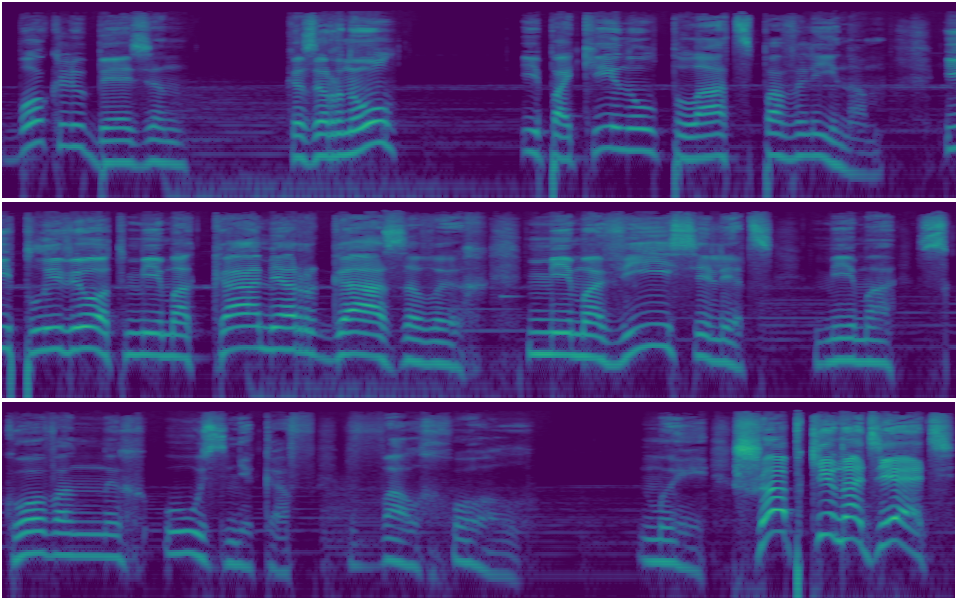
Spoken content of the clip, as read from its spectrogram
Бог любезен. Козырнул и покинул плац павлином. И плывет мимо камер газовых, мимо виселиц, мимо скованных узников в Волхол. Мы шапки надеть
